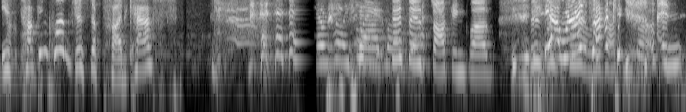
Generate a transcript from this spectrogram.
is. Talking Club just a podcast? I'm really glad. about this that. is Talking Club. This yeah, we're clearly talking. Club. And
